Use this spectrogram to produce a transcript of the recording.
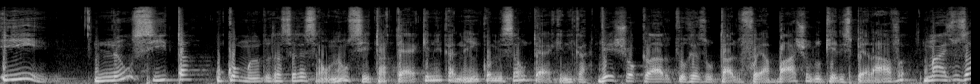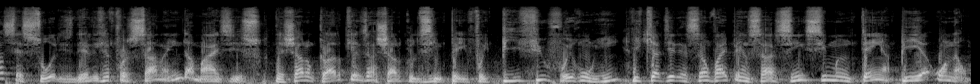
e não cita comando da seleção. Não cita a técnica nem comissão técnica. Deixou claro que o resultado foi abaixo do que ele esperava, mas os assessores dele reforçaram ainda mais isso. Deixaram claro que eles acharam que o desempenho foi pífio, foi ruim e que a direção vai pensar sim se mantém a Pia ou não.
